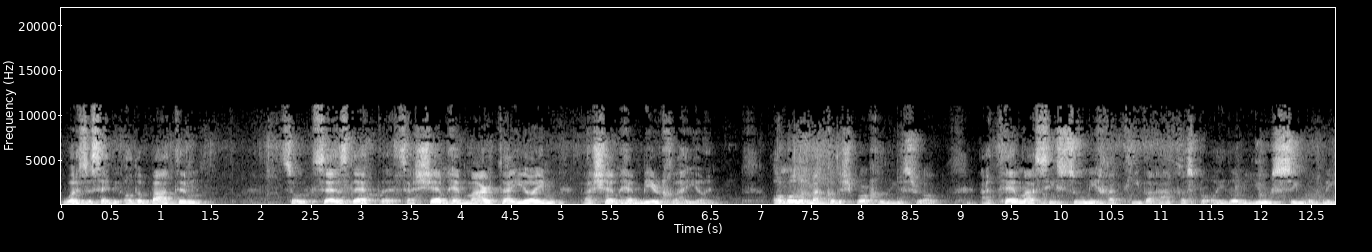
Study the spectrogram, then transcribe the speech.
what does it say? The other batim. So it says that uh, Hashem hemarta yoim, Hashem hemircha hayoim. Omer leh Hakadosh Baruch Hu Yisrael. Atem asisuni chativa achas ba'olam. You singled me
